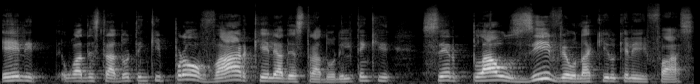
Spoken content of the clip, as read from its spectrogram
ele, o adestrador tem que provar que ele é adestrador, ele tem que ser plausível naquilo que ele faz,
